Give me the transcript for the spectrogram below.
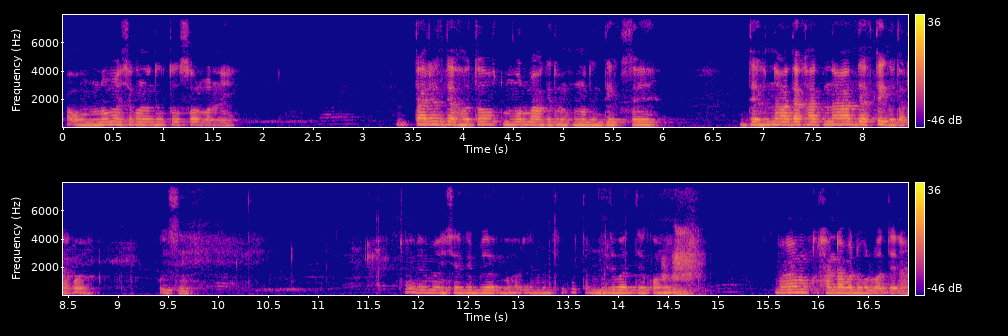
তা অন্য মাসে কোনো তো চলবার নেই তাহলে দেখো তো মোর মাকে তোমার কোনোদিন দেখছে। দেখ, না দেখা না দেখতেই কথাটা কয়, কইছে। তাহলে মাইসেকে বিয়ে ঘরে মানুষের কথা বুঝবার দিয়ে কম মা আমাকে ঠান্ডা পানি বলবার দেয় না।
